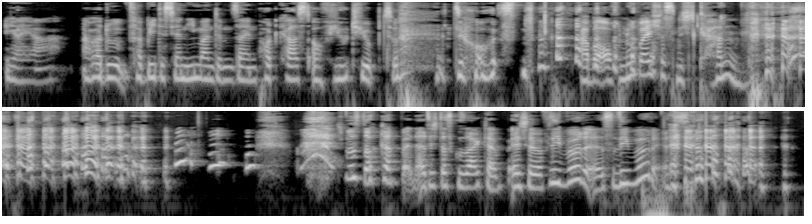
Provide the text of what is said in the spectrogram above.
Ja, ja. Aber du verbietest ja niemandem, seinen Podcast auf YouTube zu, zu hosten. Aber auch nur, weil ich es nicht kann. ich wusste doch gerade, als ich das gesagt habe, sie würde es, sie würde es.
